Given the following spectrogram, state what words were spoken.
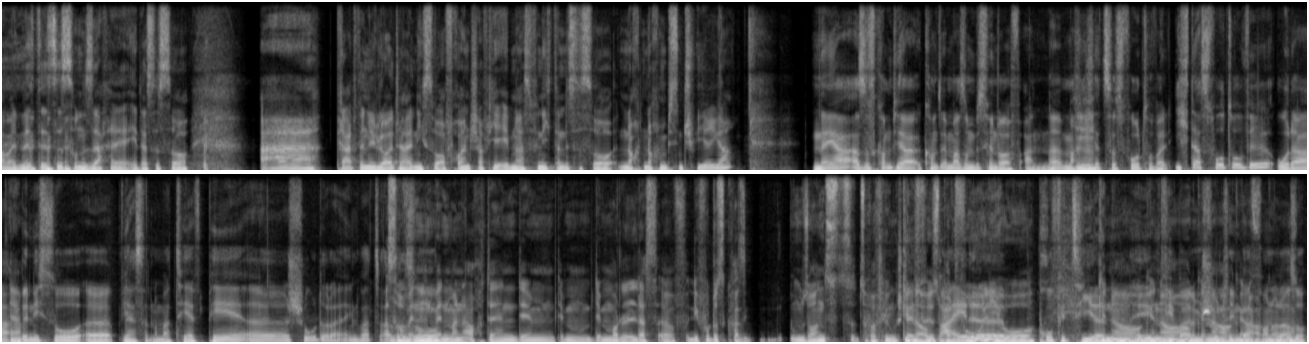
aber das, das ist so eine Sache, ey, das ist so, ah, gerade wenn du die Leute halt nicht so auf freundschaftlicher Ebene hast, finde ich, dann ist es so noch, noch ein bisschen schwieriger. Naja, also es kommt ja, kommt immer so ein bisschen drauf an, ne? Mache ich Mhm. jetzt das Foto, weil ich das Foto will, oder Ja. bin ich so, äh, wie heißt das nochmal, TFP-Shoot oder irgendwas? Also, Also wenn, so, wenn man auch den, dem, dem, dem Model das, äh, die Fotos quasi umsonst zur Verfügung stellt genau, fürs beide Portfolio. profitieren Genau, irgendwie genau, bei einem genau, Shooting genau, davon genau. oder so,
